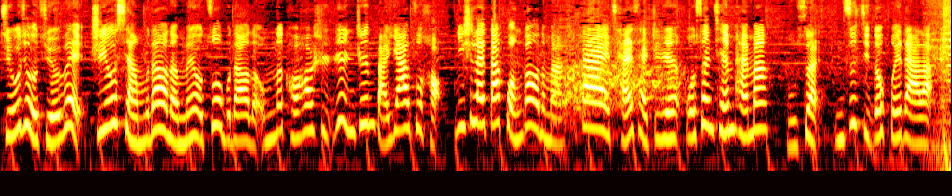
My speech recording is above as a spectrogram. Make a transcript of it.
九九绝味，只有想不到的，没有做不到的。我们的口号是认真把鸭做好。你是来打广告的吗？大爱彩彩之人，我算前排吗？不算，你自己都回答了。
